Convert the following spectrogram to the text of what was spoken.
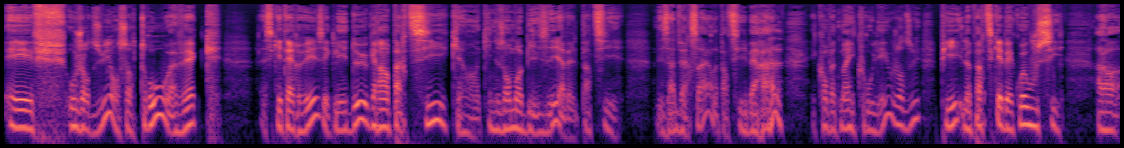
Et aujourd'hui, on se retrouve avec ce qui est arrivé, c'est que les deux grands partis qui, nous ont mobilisés, avait le parti des adversaires, le Parti libéral, est complètement écroulé aujourd'hui, puis le Parti québécois aussi. Alors,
